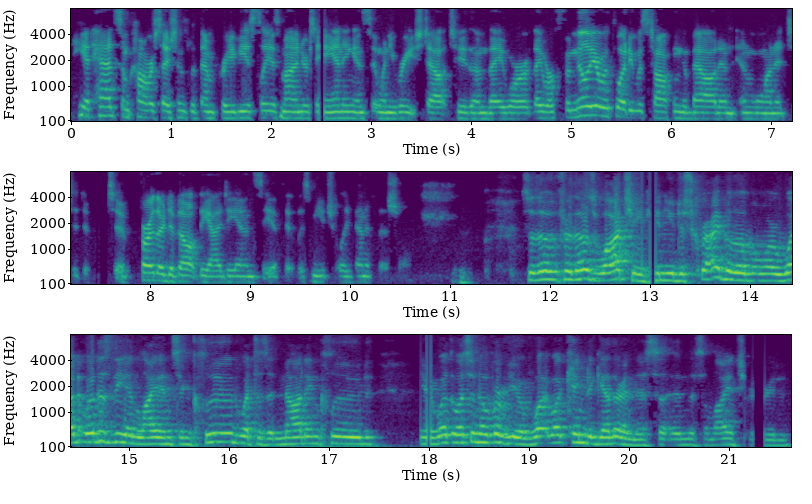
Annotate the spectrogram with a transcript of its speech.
he had had some conversations with them previously, is my understanding. And so when he reached out to them, they were they were familiar with what he was talking about and, and wanted to to further develop the idea and see if it was mutually beneficial. So, for those watching, can you describe a little bit more what what does the alliance include? What does it not include? You know, what, what's an overview of what, what came together in this uh, in this alliance you created?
